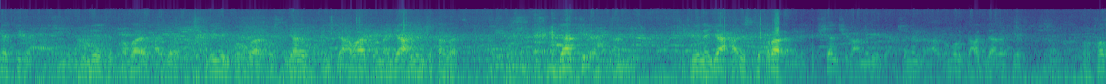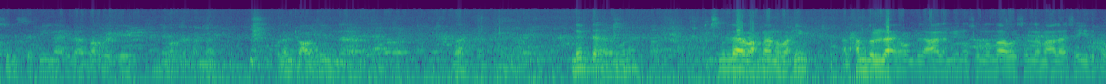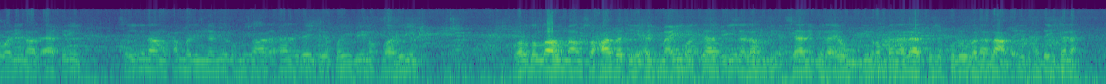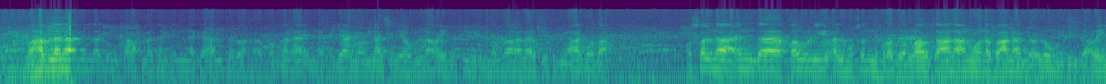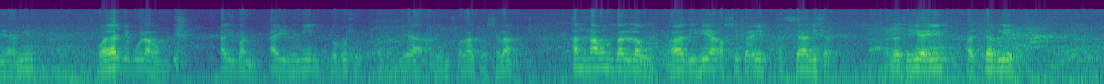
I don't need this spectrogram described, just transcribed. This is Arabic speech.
جت كده. بنية القضاء الحاجات وتكريم القربات واستجابة الدعوات ونجاح الانتخابات. جات كده. في نجاح استقرار يعني ما تفشلش العملية عشان الأمور تعدي على خير. وتصل السفينة إلى بر الإيه؟ بر الأمان ولا عاوزين نبدأ. بسم الله الرحمن الرحيم. الحمد لله رب العالمين وصلى الله وسلم على سيد الأولين والآخرين سيدنا محمد النبي الأمي وعلى آل بيته الطيبين الطاهرين. وارض اللهم عن صحابته أجمعين والتابعين لهم بإحسان إلى يوم الدين. ربنا لا تزغ قلوبنا بعد إذ هديتنا وهب لنا من لدنك رحمة إنك أنت الوهاب. ربنا إنك جامع الناس اليوم لا ريب فيه إن الله لا يخلف الميعاد وبعد. وصلنا عند قول المصنف رضي الله تعالى عنه ونفعنا بعلومه في الدارين آمين ويجب لهم أيضا أي لمين للرسل والأنبياء عليهم الصلاة والسلام أنهم بلغوا وهذه هي الصفة إيه؟ الثالثة التي هي إيه؟ التبليغ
